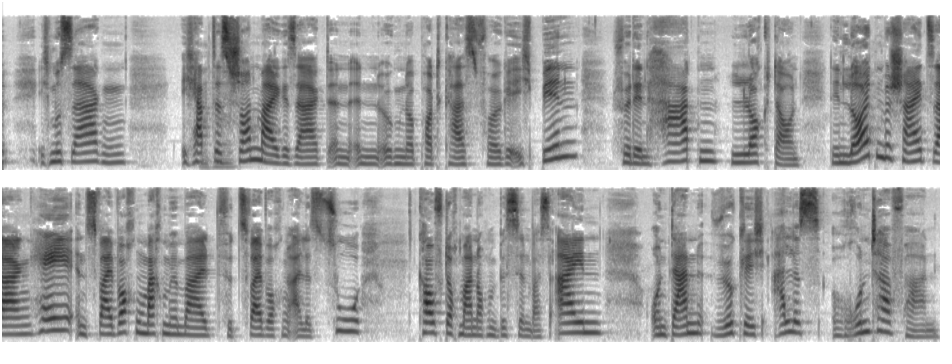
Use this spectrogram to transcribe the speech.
ich muss sagen, ich habe das schon mal gesagt in, in irgendeiner Podcast-Folge. Ich bin für den harten Lockdown. Den Leuten Bescheid sagen, hey, in zwei Wochen machen wir mal für zwei Wochen alles zu. Kauf doch mal noch ein bisschen was ein und dann wirklich alles runterfahren.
